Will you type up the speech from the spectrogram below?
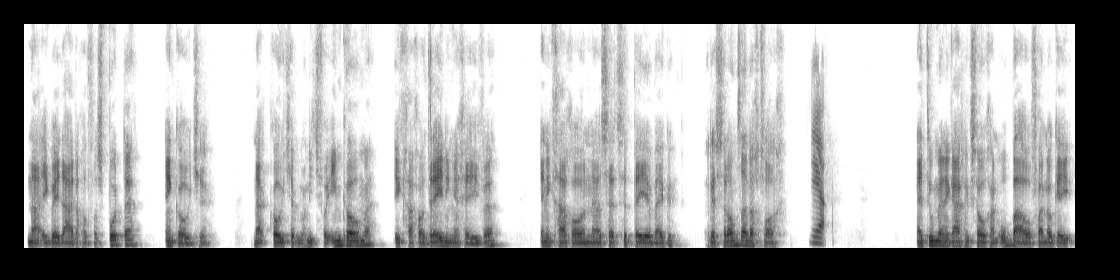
Nou, ik weet aardig wat van sporten en coachen. Nou, coachen heb ik nog niet voor inkomen. Ik ga gewoon trainingen geven. En ik ga gewoon uh, ZZP'er bij restaurants aan de slag. Ja, En toen ben ik eigenlijk zo gaan opbouwen van, oké,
